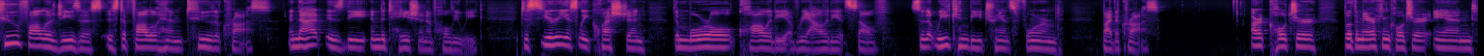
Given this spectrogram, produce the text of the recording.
to follow Jesus is to follow him to the cross. And that is the invitation of Holy Week to seriously question the moral quality of reality itself so that we can be transformed by the cross. Our culture, both American culture and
